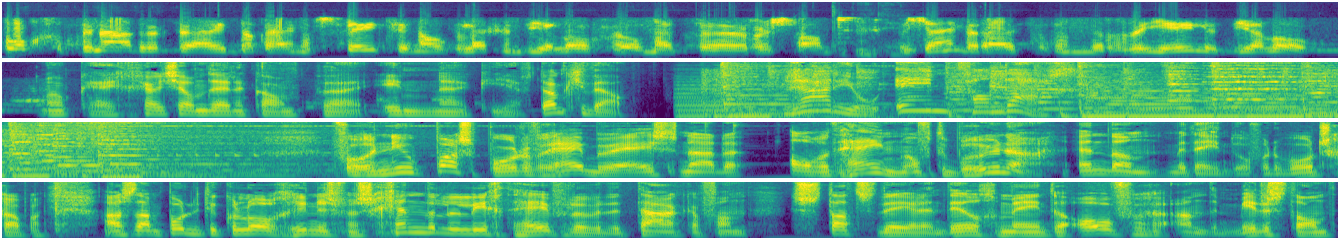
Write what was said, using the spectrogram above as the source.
Toch benadrukt hij dat hij nog steeds in overleg en dialoog wil met eh, Rusland. We zijn bereid tot een reële dialoog. Oké, Gert-Jan Dennekamp eh, in eh, Kiev. Dankjewel. Radio 1 Vandaag. Voor een nieuw paspoort of rijbewijs naar de Albert Heijn of de Bruna. En dan meteen door voor de boodschappen. Als het aan politicoloog Rinus van Schendelen ligt... hevelen we de taken van stadsdelen en deelgemeenten over aan de middenstand.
